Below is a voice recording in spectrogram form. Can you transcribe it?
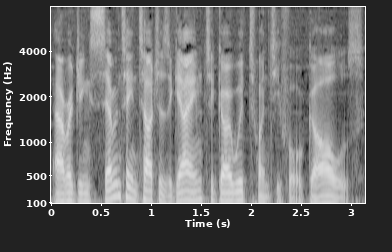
averaging 17 touches a game to go with 24 goals.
